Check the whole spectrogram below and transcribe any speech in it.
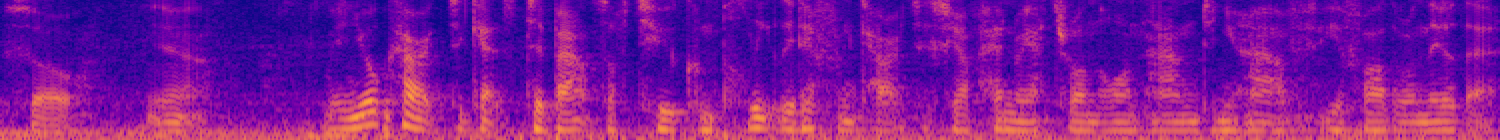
so yeah I mean, your character gets to bounce off two completely different characters. You have Henrietta on the one hand, and you have your father on the other.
